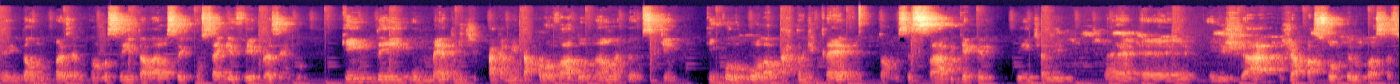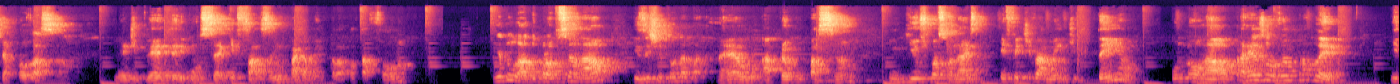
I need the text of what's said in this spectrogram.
Né? Então, por exemplo, quando você entra lá, você consegue ver, por exemplo, quem tem o método de pagamento aprovado ou não, é quem, quem colocou lá o cartão de crédito. Então, você sabe que aquele cliente ali né, é, ele já, já passou pelo processo de aprovação né, de crédito, ele consegue fazer um pagamento pela plataforma. E do lado profissional, existe toda né, a preocupação em que os profissionais efetivamente tenham o know-how para resolver um problema. E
